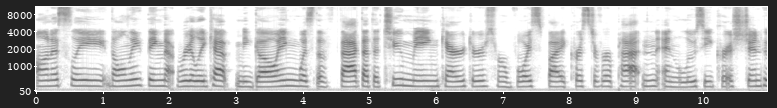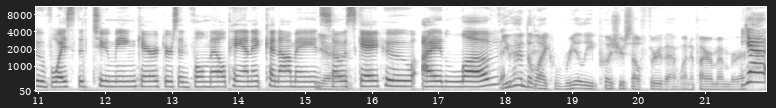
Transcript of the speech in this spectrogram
honestly, the only thing that really kept me going was the fact that the two main characters were voiced by Christopher Patton and Lucy Christian, who voiced the two main characters in Full Metal Panic, Kaname and Yeah. Sosuke, who I love. You had to like really push yourself through that one, if I remember. Yeah,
